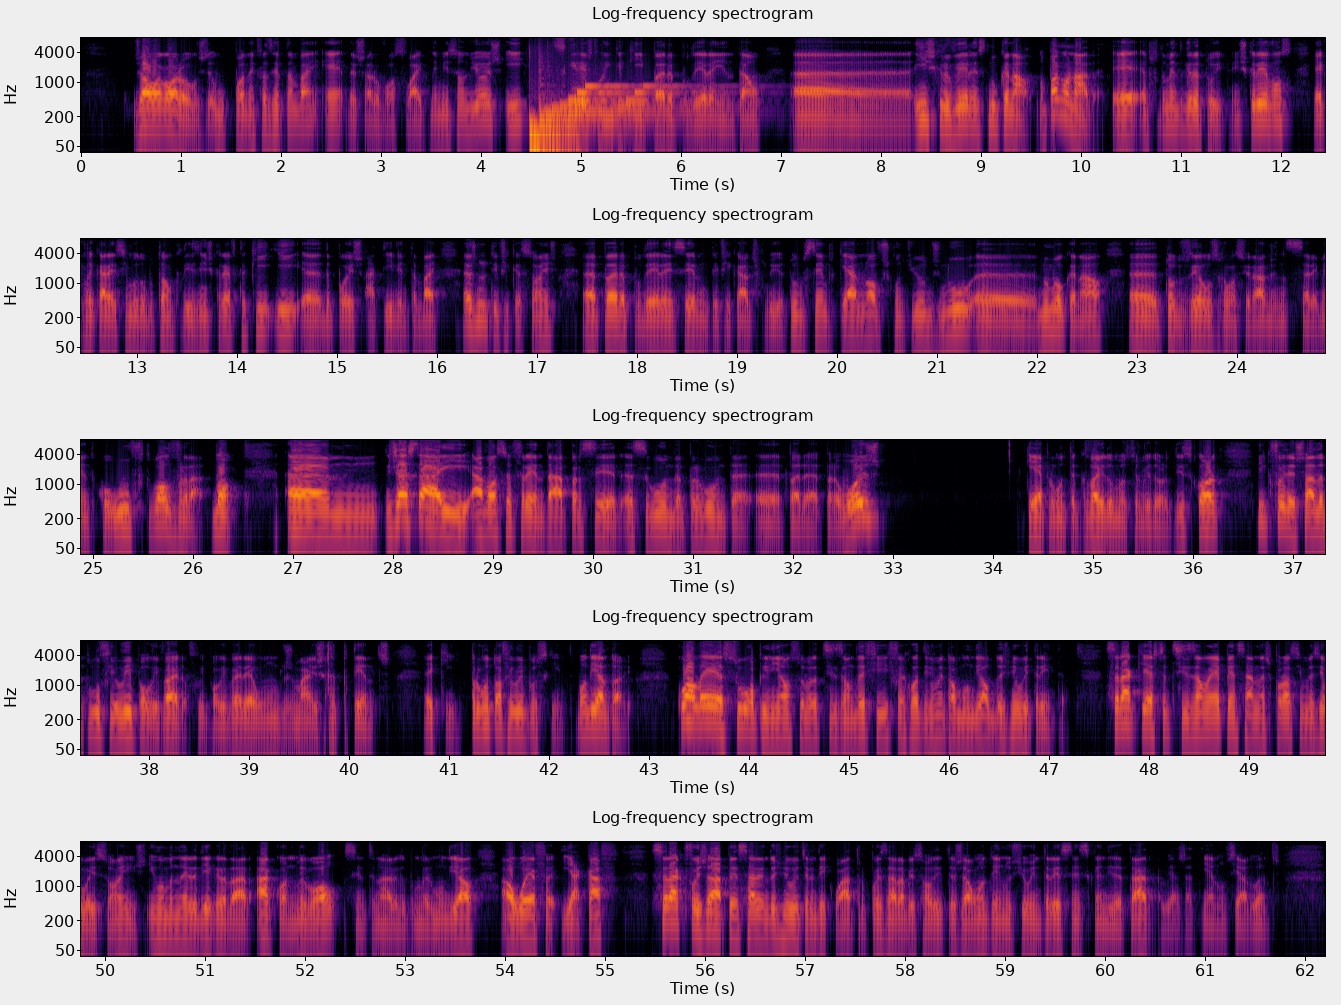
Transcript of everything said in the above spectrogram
Já agora, o que podem fazer também é deixar o vosso like na emissão de hoje e seguir este link aqui para poderem então uh, inscreverem-se no canal. Não pagam nada, é absolutamente gratuito. Inscrevam-se, é clicar em cima do botão que diz inscreve-te aqui e uh, depois ativem também as notificações uh, para poderem ser notificados pelo YouTube sempre que há novos conteúdos no, no meu canal, todos eles relacionados necessariamente com o futebol de verdade. Bom, um, já está aí à vossa frente a aparecer a segunda pergunta para, para hoje que é a pergunta que veio do meu servidor de Discord e que foi deixada pelo Filipe Oliveira. O Filipe Oliveira é um dos mais repetentes aqui. Pergunta ao Filipe o seguinte: Bom dia, António. Qual é a sua opinião sobre a decisão da FIFA relativamente ao Mundial de 2030? Será que esta decisão é a pensar nas próximas eleições e uma maneira de agradar à CONMEBOL, centenário do primeiro Mundial, à UEFA e à CAF? Será que foi já a pensar em 2034, pois a Arábia Saudita já ontem anunciou interesse em se candidatar? Aliás, já tinha anunciado antes.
